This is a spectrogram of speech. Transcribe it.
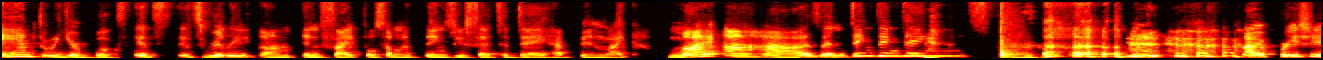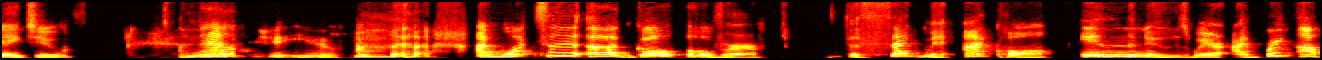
and through your books. It's it's really um, insightful. Some of the things you said today have been like my ahas and ding ding dings. I appreciate you. Now I appreciate you. I want to uh, go over the segment i call in the news where i bring up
